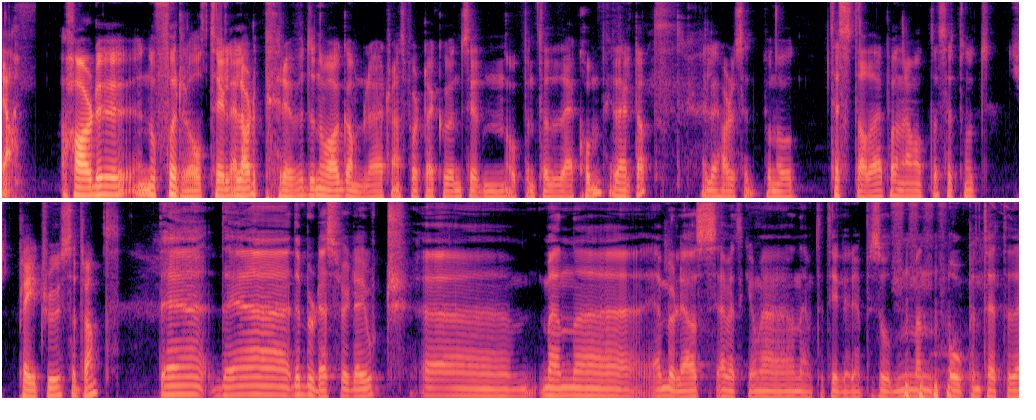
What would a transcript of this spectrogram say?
ja, har du noe forhold til, eller har du prøvd noe av gamle Transport Tycoon siden OpenTDD kom i det hele tatt? Eller har du sett på noe, testa det på en eller annen måte? Sett på noe playthroughs, et eller annet? Det, det, det, burde jeg selvfølgelig ha gjort. Uh, men uh, jeg, mulig jeg, jeg vet ikke om jeg har nevnt det tidligere i episoden, men OpenTTD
